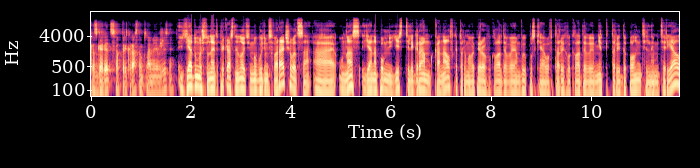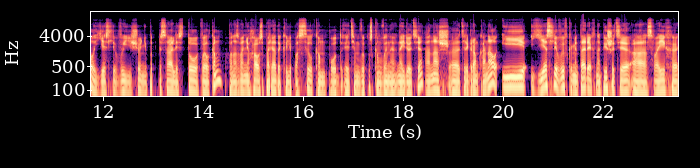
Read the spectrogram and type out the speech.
разгореться прекрасным пламенем жизни. Я думаю, что на этой прекрасной ноте мы будем сворачиваться. А у нас, я напомню, есть телеграм-канал, в который мы, во-первых, выкладываем выпуски, а во-вторых, выкладываем некоторые дополнительные материалы. Если вы еще не подписались, то welcome. По названию «Хаос порядок» или по ссылкам под этим выпуском вы найдете а, наш э, телеграм-канал. И если вы в комментариях напишите о своих э,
